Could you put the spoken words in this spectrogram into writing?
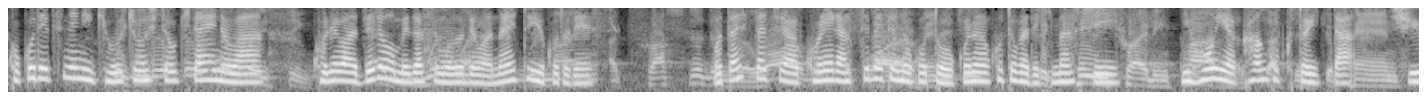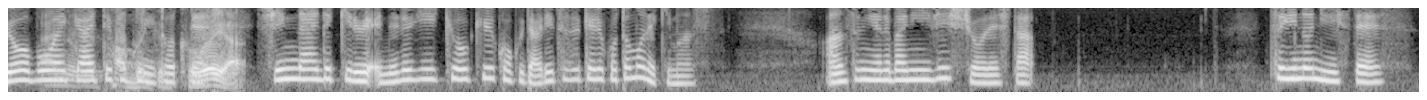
ここで常に強調しておきたいのは、これはゼロを目指すものではないということです。私たちはこれらすべてのことを行うことができますし、日本や韓国といった主要貿易相手国にとって信頼できるエネルギー供給国であり続けることもできます。アンソニー・アルバニージ首相でした。次のニュースです。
